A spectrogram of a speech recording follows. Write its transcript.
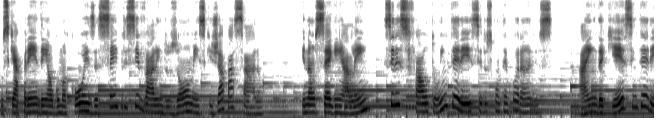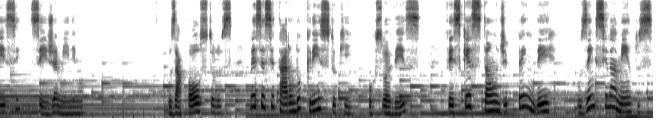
Os que aprendem alguma coisa sempre se valem dos homens que já passaram e não seguem além se lhes falta o interesse dos contemporâneos, ainda que esse interesse seja mínimo. Os apóstolos necessitaram do Cristo que, por sua vez, fez questão de prender os ensinamentos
